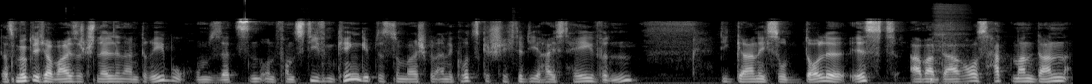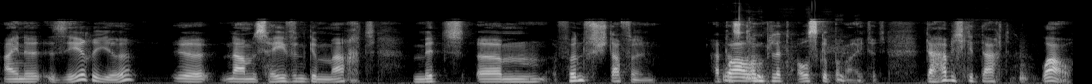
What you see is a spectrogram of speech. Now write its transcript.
das möglicherweise schnell in ein Drehbuch umsetzen. Und von Stephen King gibt es zum Beispiel eine Kurzgeschichte, die heißt Haven, die gar nicht so dolle ist, aber daraus hat man dann eine Serie äh, namens Haven gemacht mit ähm, fünf Staffeln. Hat das Wow. komplett ausgebreitet. Da habe ich gedacht, wow,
